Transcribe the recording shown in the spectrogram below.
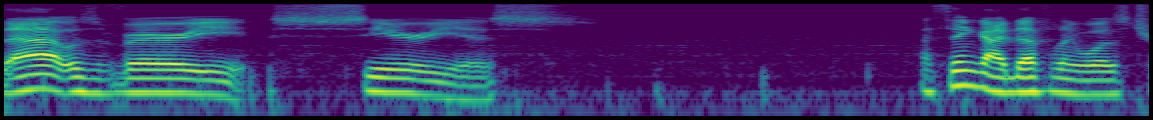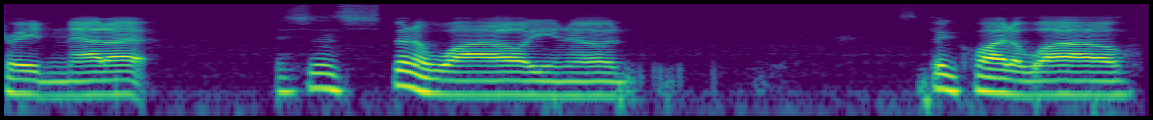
That was very serious. I think I definitely was trading that. I it's, it's been a while, you know. It's been quite a while.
